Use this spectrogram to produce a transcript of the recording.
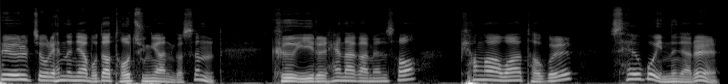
효율적으로 했느냐보다 더 중요한 것은 그 일을 해나가면서 평화와 덕을 세우고 있느냐를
